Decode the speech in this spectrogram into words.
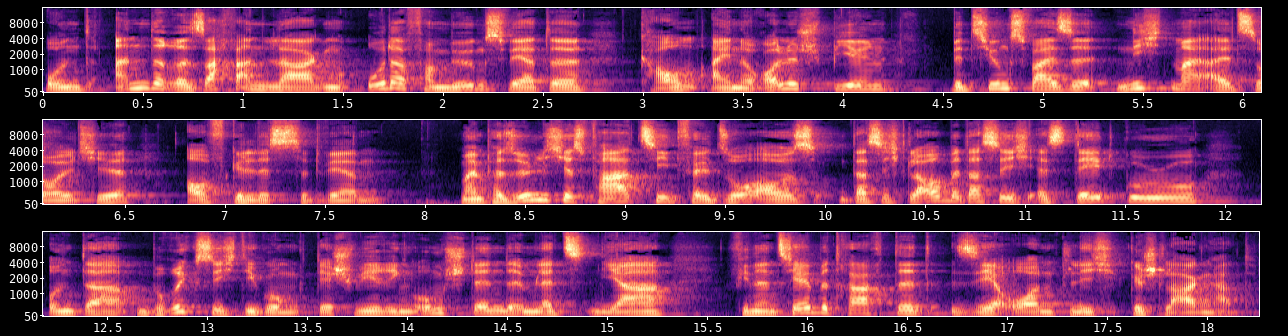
und andere Sachanlagen oder Vermögenswerte kaum eine Rolle spielen bzw. nicht mal als solche aufgelistet werden. Mein persönliches Fazit fällt so aus, dass ich glaube, dass sich Estate Guru unter Berücksichtigung der schwierigen Umstände im letzten Jahr finanziell betrachtet sehr ordentlich geschlagen hat.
